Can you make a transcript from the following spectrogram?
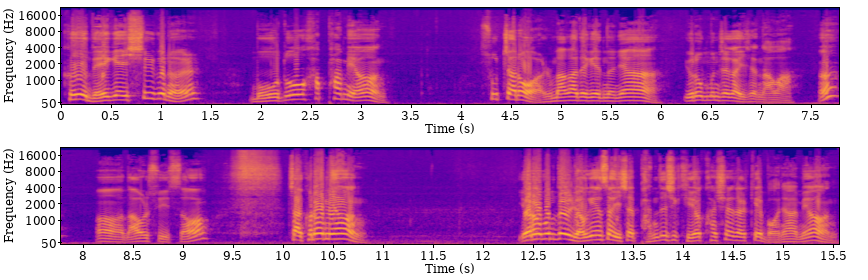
그 4개의 실근을 모두 합하면 숫자로 얼마가 되겠느냐? 이런 문제가 이제 나와. 어? 어, 나올 수 있어. 자, 그러면 여러분들 여기에서 이제 반드시 기억하셔야 될 게 뭐냐면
